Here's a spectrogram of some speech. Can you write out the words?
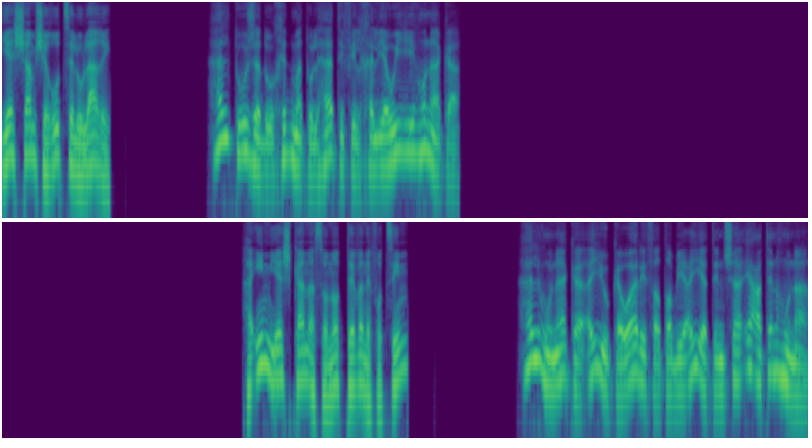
יש שם שירות סלולרי. هل توجد خدمة الهاتف الخليوي هناك؟ האם יש כאן אסונות טבע נפוצים? هل هناك أي كوارث طبيعية شائعة هنا؟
